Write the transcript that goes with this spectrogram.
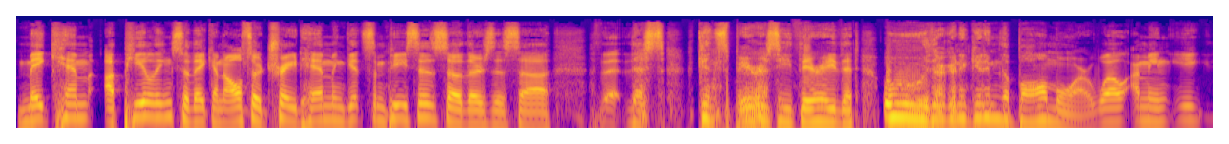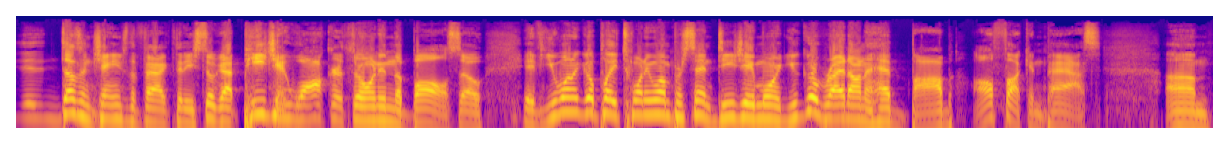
make him appealing so they can also trade him and get some pieces. So there's this uh, th- this conspiracy theory that ooh they're going to get him the ball more. Well, I mean it doesn't change the fact that he still got PJ Walker throwing in the ball. So if you want to go play 21% DJ Moore, you go right on ahead, Bob. I'll fucking pass. Um,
